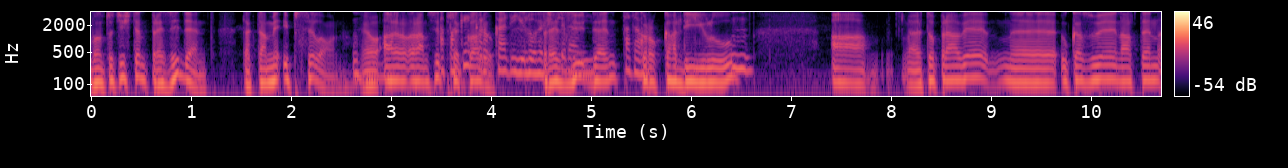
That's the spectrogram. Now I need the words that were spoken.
on totiž ten prezident, tak tam je Y, jo, a v rámci a překladu. Prezident krokodýlů. Mm-hmm. A e, to právě e, ukazuje na ten,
